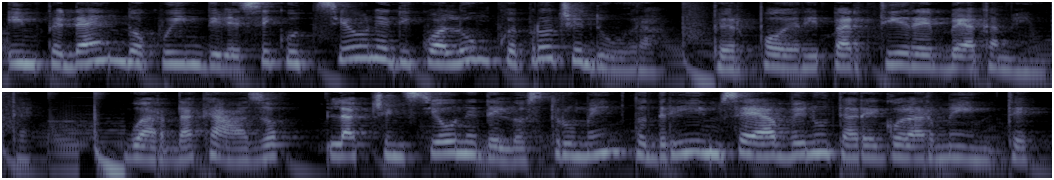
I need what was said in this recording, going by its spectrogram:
impedendo quindi l'esecuzione di qualunque procedura, per poi ripartire beatamente. Guarda caso, l'accensione dello strumento Dreams è avvenuta regolarmente,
